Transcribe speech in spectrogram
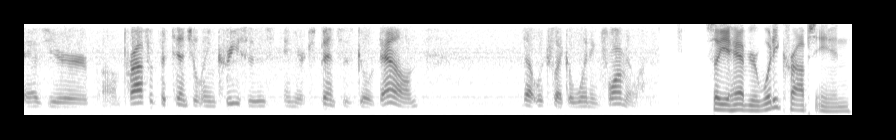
as your um, profit potential increases and your expenses go down, that looks like a winning formula. So you have your woody crops in,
